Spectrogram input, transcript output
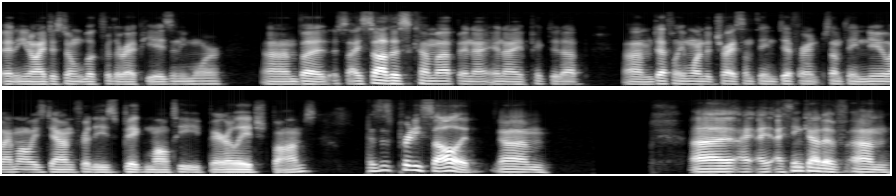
and, you know, I just don't look for their IPAs anymore. Um, but so I saw this come up and I and I picked it up. Um, definitely wanted to try something different, something new. I'm always down for these big multi barrel aged bombs. This is pretty solid. Um, uh, I, I, think out of um,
